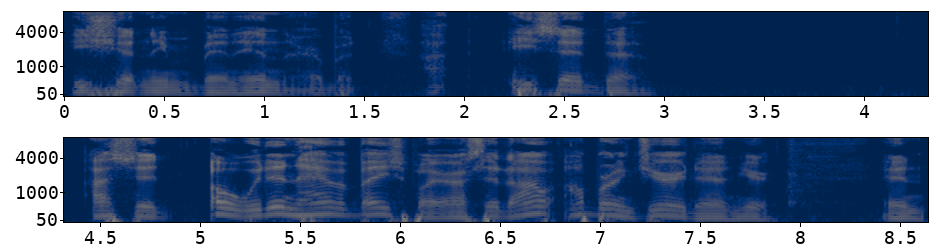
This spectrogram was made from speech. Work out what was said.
he shouldn't even been in there, but I, he said. Uh, I said, "Oh, we didn't have a bass player." I said, "I'll, I'll bring Jerry down here," and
